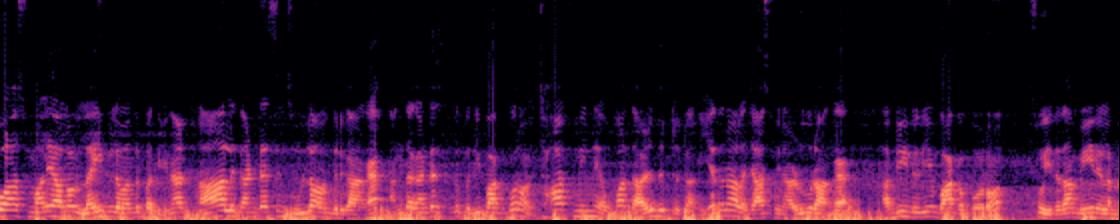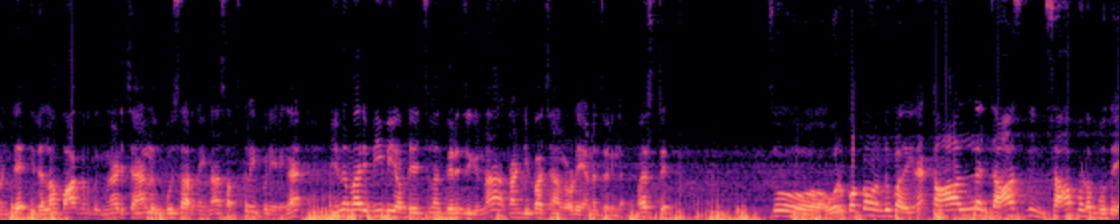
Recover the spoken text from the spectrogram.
பாஸ் மலையாளம் லைவ்ல வந்து பார்த்தீங்கன்னா நாலு கண்டஸ்டன்ஸ் உள்ளே வந்திருக்காங்க. அந்த கண்டஸ்டன்ஸை பற்றி பார்க்க போகிறோம் ஜாஸ்மின் உட்காந்து அழுதுட்டு இருக்காங்க. எதனால் ஜாஸ்மின் அழுகுறாங்க அப்படின்றதையும் பார்க்க போகிறோம் ஸோ இதுதான் மெயின் எலமெண்ட்டு இதெல்லாம் பார்க்கறதுக்கு முன்னாடி சேனலுக்கு புதுசாக இருந்தீங்கன்னா சப்ஸ்கிரைப் பண்ணிடுங்க. இந்த மாதிரி பிபி அப்டேட்ஸ்லாம் தெரிஞ்சுக்கணும்னா கண்டிப்பாக சேனலோட இணைஞ்சிருங்க. ஃபர்ஸ்ட்டு ஸோ ஒரு பக்கம் வந்து பார்த்தீங்கன்னா காலைல ஜாஸ்மின் சாப்பிடும் போதே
